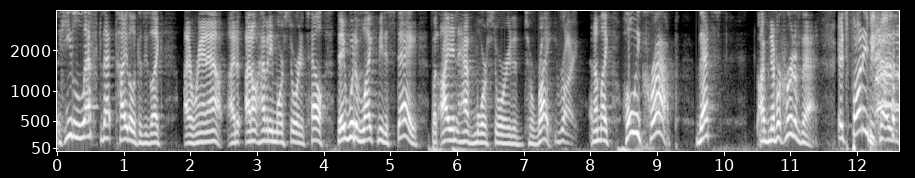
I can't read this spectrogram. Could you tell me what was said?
He left that title because he's like, I ran out. I, d- I don't have any more story to tell. They would have liked me to stay, but I didn't have more story to, to write. right. And I'm like, holy crap, that's I've never heard of that. It's funny because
